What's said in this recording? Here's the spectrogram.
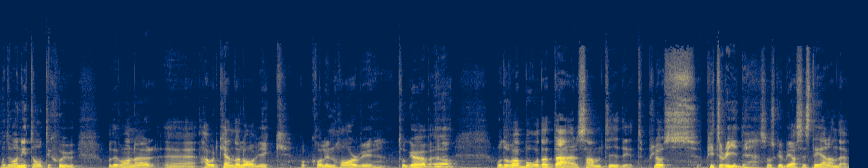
Och det var 1987. Och det var när eh, Howard Kendall avgick och Colin Harvey tog över. Ja. Och då var båda där samtidigt. Plus Peter Reed som skulle bli assisterande.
